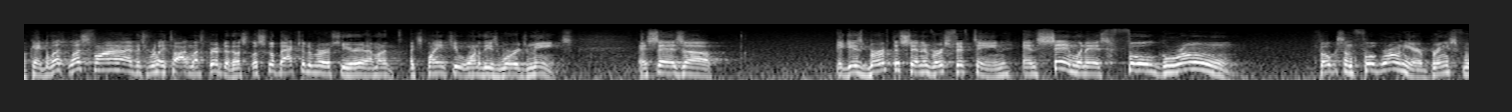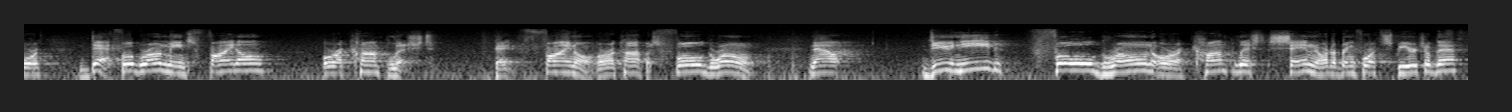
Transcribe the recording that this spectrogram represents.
Okay, but let's, let's find out if it's really talking about spiritual. Let's, let's go back to the verse here, and I'm going to explain to you what one of these words means. It says, uh, it gives birth to sin in verse 15, and sin, when it is full grown, focus on full grown here, brings forth death. Full grown means final or accomplished. Okay, final or accomplished, full grown. Now, do you need full grown or accomplished sin in order to bring forth spiritual death?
